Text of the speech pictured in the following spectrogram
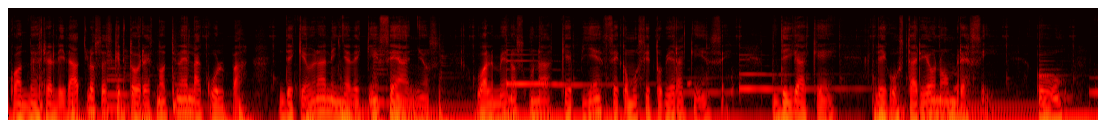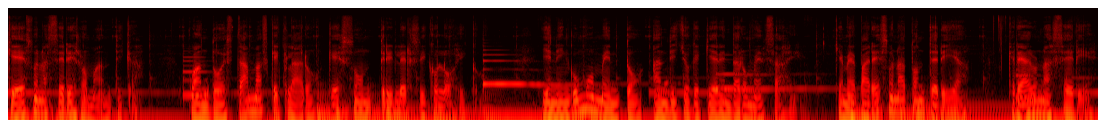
cuando en realidad los escritores no tienen la culpa de que una niña de 15 años, o al menos una que piense como si tuviera 15, diga que le gustaría un hombre así, o que es una serie romántica, cuando está más que claro que es un thriller psicológico. Y en ningún momento han dicho que quieren dar un mensaje, que me parece una tontería crear una serie,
